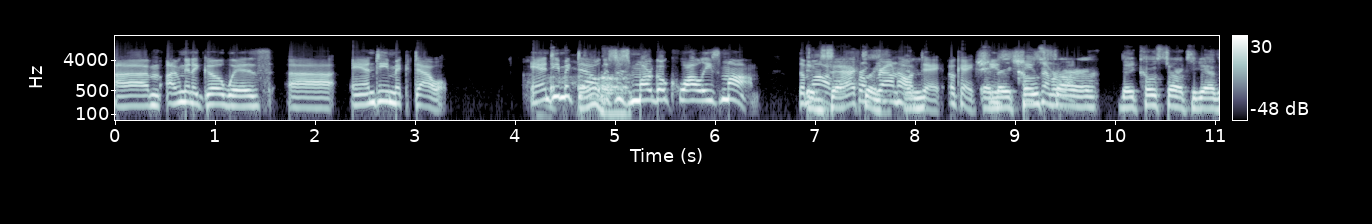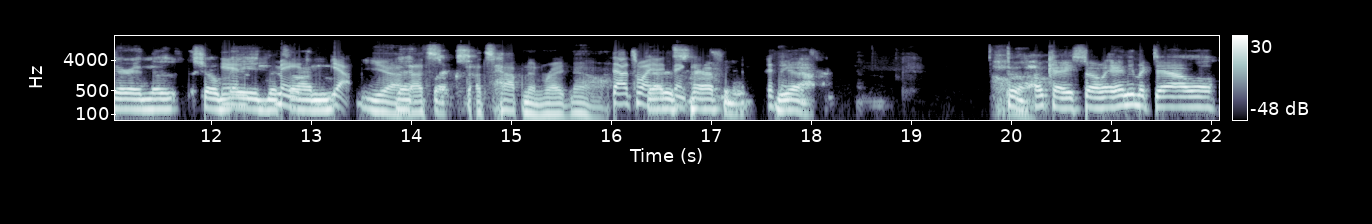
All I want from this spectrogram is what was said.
Um, I'm going to go with uh, Andie MacDowell. Andie MacDowell. This is Margot Qualley's mom, the model Exactly. from Groundhog And- Day. Okay, and they she's she's number one. co-star. They co-star together in the show Maid. That's Maid, on. yeah. Yeah, Netflix. that's that's happening right now. That's why That I is think it's- happening. I think Yeah. Huh, okay, so Andie MacDowell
